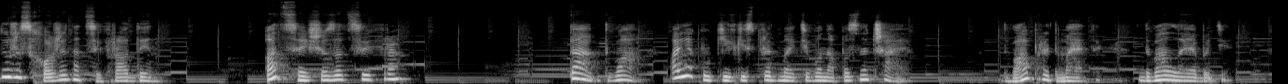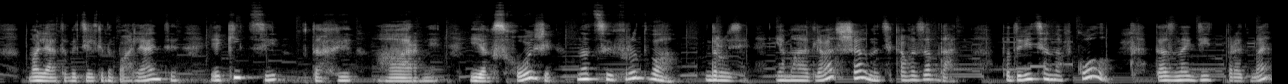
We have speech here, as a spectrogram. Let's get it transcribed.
дуже схожий на цифру 1. А це що за цифра? Так, два. А яку кількість предметів вона позначає? Два предмети, два лебеді. Малята, ви тільки не погляньте, які ці птахи гарні і як схожі на цифру 2. Друзі, я маю для вас ще одне цікаве завдання. Подивіться навколо та знайдіть предмет,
